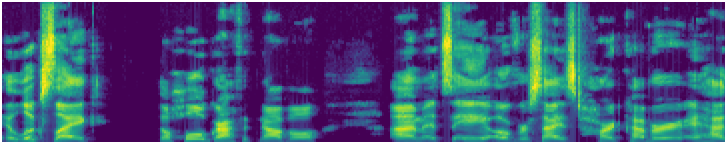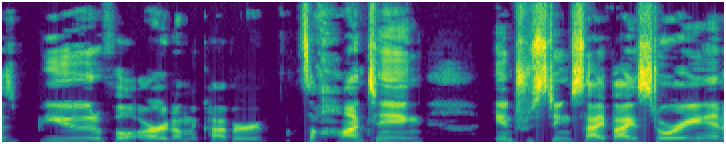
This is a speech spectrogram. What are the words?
it looks like the whole graphic novel. Um, it's a oversized hardcover. It has beautiful art on the cover. It's a haunting interesting sci-fi story and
